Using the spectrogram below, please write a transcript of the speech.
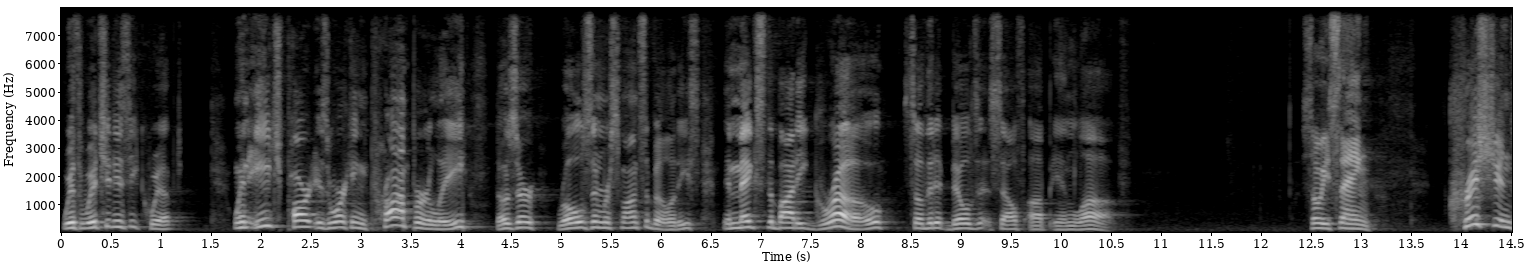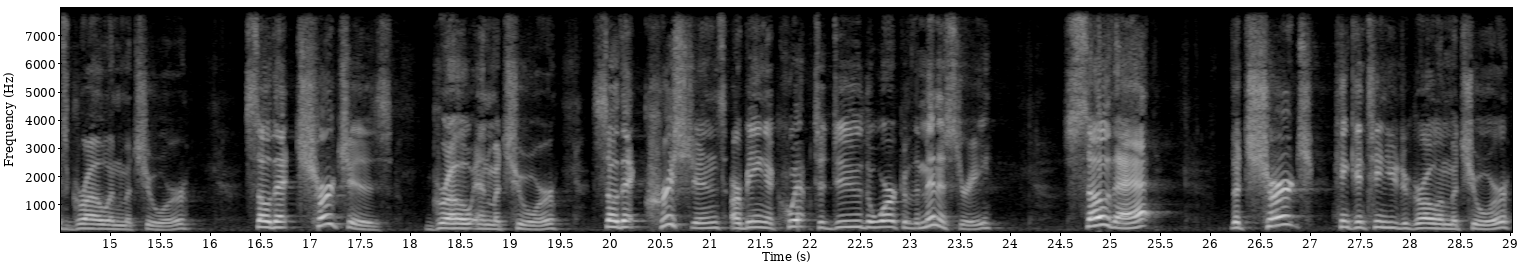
with which it is equipped, when each part is working properly, those are roles and responsibilities, it makes the body grow so that it builds itself up in love. So he's saying Christians grow and mature so that churches grow and mature, so that Christians are being equipped to do the work of the ministry, so that the church can continue to grow and mature,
